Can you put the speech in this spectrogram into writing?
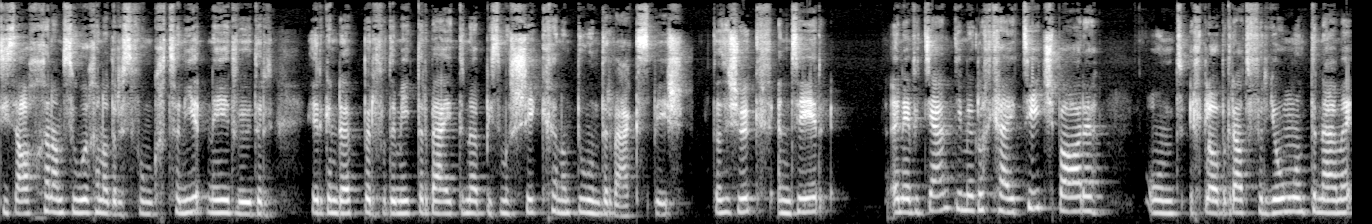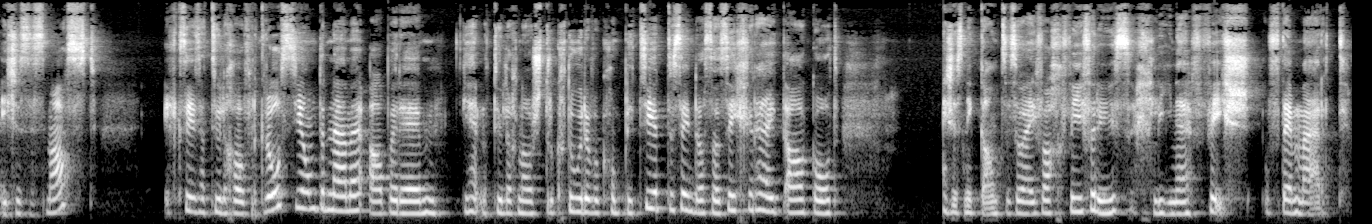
die Sachen am Suchen oder es funktioniert nicht, weil dir irgendjemand von den Mitarbeitern etwas muss schicken und du unterwegs bist. Das ist wirklich eine sehr eine effiziente Möglichkeit, Zeit zu sparen und ich glaube, gerade für junge Unternehmen ist es ein Must. Ich sehe es natürlich auch für grosse Unternehmen, aber ähm, die haben natürlich noch Strukturen, die komplizierter sind, was auch Sicherheit angeht. Ist es nicht ganz so einfach wie für uns kleine Fisch auf dem Markt.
